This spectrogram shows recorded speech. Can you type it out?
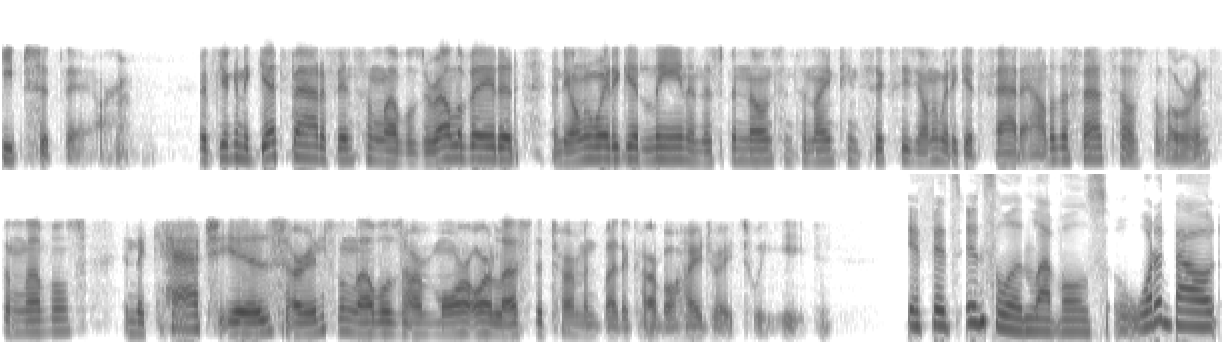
keeps it there. If you're going to get fat if insulin levels are elevated, and the only way to get lean, and this has been known since the 1960s, the only way to get fat out of the fat cells is to lower insulin levels. And the catch is our insulin levels are more or less determined by the carbohydrates we eat. If it's insulin levels, what about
